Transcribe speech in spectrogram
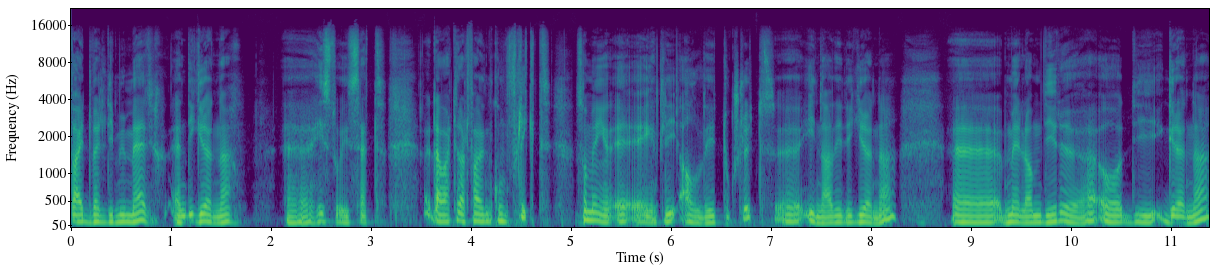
veid veldig mye mer enn de grønne historisk sett. Det har vært i hvert fall en konflikt som e-, egentlig aldri tok slutt eh, innad i De grønne. Eh, mellom de røde og de grønne.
